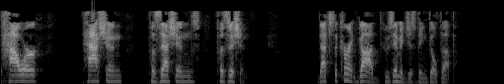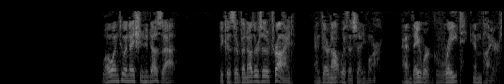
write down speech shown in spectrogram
power, passion, possessions, position. That's the current God whose image is being built up. Woe unto a nation who does that, because there have been others that have tried, and they're not with us anymore. And they were great empires.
